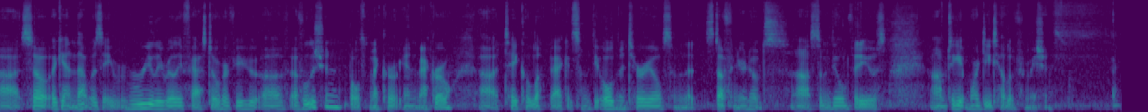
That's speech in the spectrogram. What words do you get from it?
Uh, so again, that was a really, really fast overview of evolution, both micro and macro. Uh, take a look back at some of the old material, some of the stuff in your notes, uh, some of the old videos, um, to get more detailed information.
